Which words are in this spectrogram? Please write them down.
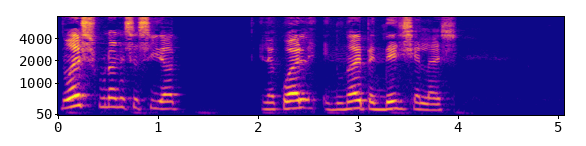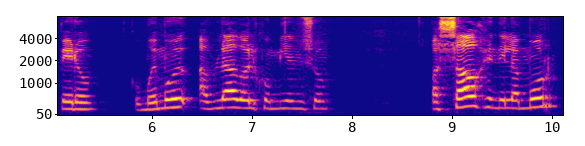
No es una necesidad en la cual en una dependencia la es. Pero, como hemos hablado al comienzo, basados en el amor,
